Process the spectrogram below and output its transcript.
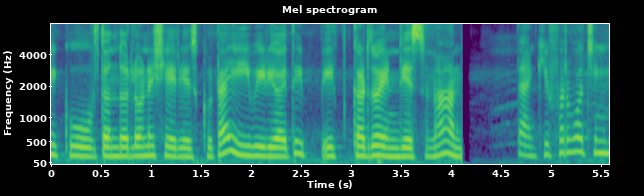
మీకు తొందరలోనే షేర్ చేసుకుంటా. ఈ వీడియో అయితే ఇక్కడితో ఎండ్ చేస్తున్నా. Thank you for watching.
